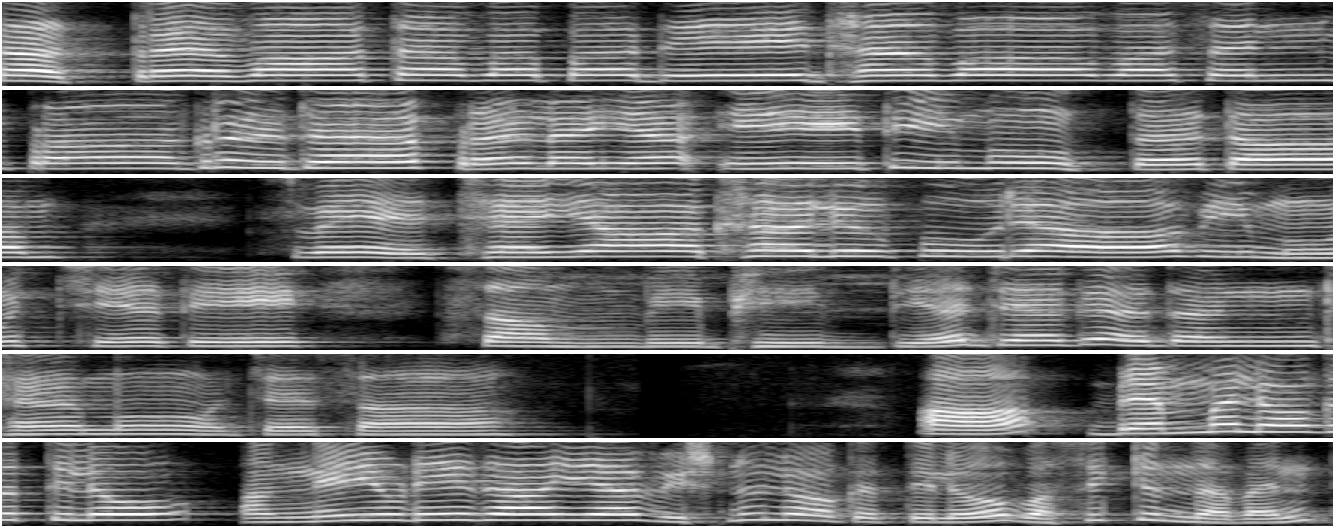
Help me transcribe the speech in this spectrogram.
തത്ര വാതവ പ്രാകൃത പ്രളയ ഏതി മുക്തതാം സ്വേച്ഛയാ ഖലു പുരാ വിമുച്യത്തെ സംവിഭിദ്യ ജഗദണ്ഡമോചസ. ആ ബ്രഹ്മലോകത്തിലോ അങ്ങയുടേതായ വിഷ്ണുലോകത്തിലോ വസിക്കുന്നവൻ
